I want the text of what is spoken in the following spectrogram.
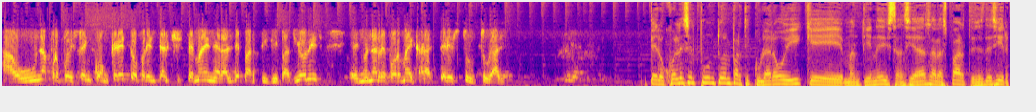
a una propuesta en concreto frente al sistema general de participaciones en una reforma de carácter estructural. Pero ¿cuál es el punto en particular hoy que mantiene distanciadas a las partes? Es decir,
